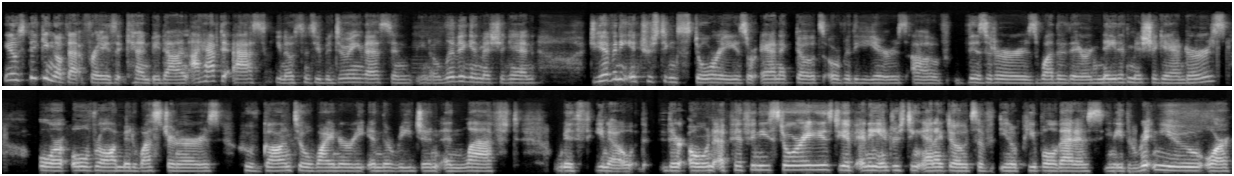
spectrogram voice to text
You know, speaking of that phrase, it can be done. I have to ask, you know, since you've been doing this and, you know, living in Michigan, do you have any interesting stories or anecdotes over the years of visitors, whether they're native Michiganders or overall Midwesterners who've gone to a winery in the region and left with, you know, their own epiphany stories? Do you have any interesting anecdotes of, you know, people that has you know, either written you or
